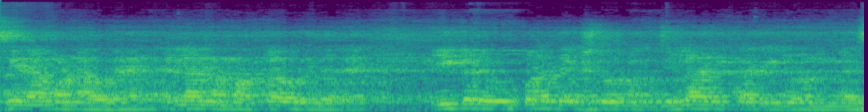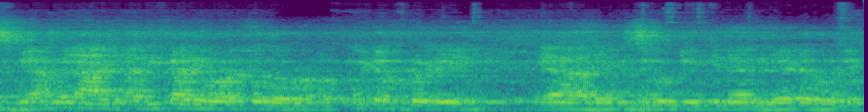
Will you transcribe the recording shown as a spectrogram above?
ಸೀರಾಮಣ್ಣ ಅವರೇ, ಎಲ್ಲ ನಮ್ಮ ಅಕ್ಕ ಅವರು ಇದ್ದಾರೆ. ಈ ಕಡೆ ಉಪಾಧ್ಯಕ್ಷರು ನಮ್ಮ ಜಿಲ್ಲಾಧಿಕಾರಿಗಳು, ನಮ್ಮ ಎಸ್ ಪಿ ಆಮೇಲೆ ಅಧಿಕಾರಿ ವರ್ಗದವರು P W D executive engineer ಹೇಳೋರು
